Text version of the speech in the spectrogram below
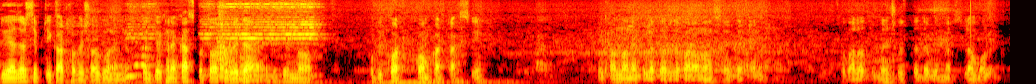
দুই হাজার সেফটি কাঠ হবে সর্বনিম্ন। কিন্তু এখানে কাজ করতে অসুবিধা, এর জন্য খুবই কট, কম কাঠ রাখছি। এখানে অনেকগুলো দরজা বানানো আছে, দেখেন। তো ভালো থাকবেন, সুস্থ থাকবেন। আসসালামু আলাইকুম।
